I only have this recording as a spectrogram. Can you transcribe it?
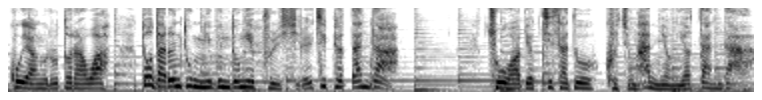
고향으로 돌아와 또 다른 독립운동의 불씨를 지폈단다. 조화벽 지사도 그 중 한 명이었단다.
